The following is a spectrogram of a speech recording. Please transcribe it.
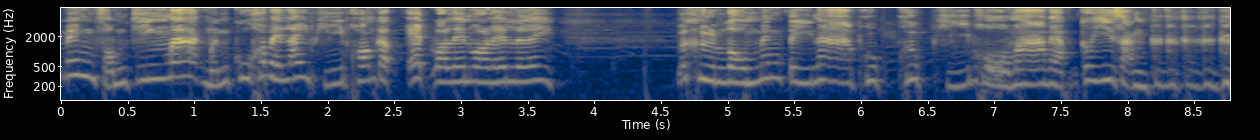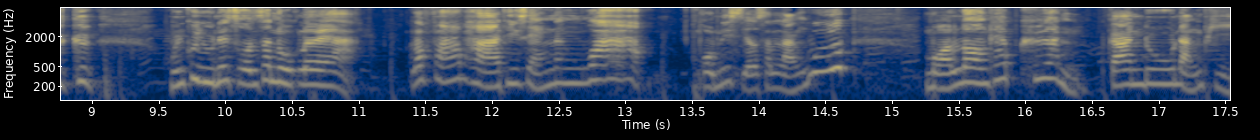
แม่งสมจริงมากเหมือนกูเข้าไปไล่ผีพร้อมกับเอ็ดวอลเลนวอลเลนเลยแล้วคือลมแม่งตีหน้าพึบพึบผีโผล่มาแบบก้าอี้สั่นกึกกึกกึกกึกเหมือนกูอยู่ในสวนสนุกเลยอะแล้วฟ้าผ่าทีแสงนางวาบ ผมนี่เสียวสันหลังวืบหมอนรองแทบเคลื่อน การดูหนังผี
